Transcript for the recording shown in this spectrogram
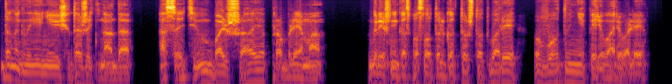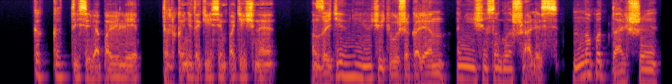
до нагноения еще дожить надо, а с этим большая проблема. Грешника спасло только то, что твари воду не переваривали. Как коты себя повели, только не такие симпатичные. Зайти в нее чуть выше колен они еще соглашались, но подальше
